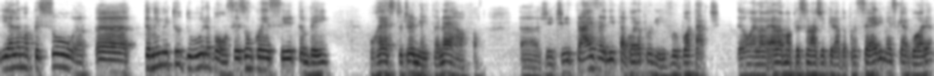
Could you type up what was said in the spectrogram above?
e ela é uma pessoa uh, também muito dura. Bom, vocês vão conhecer também o resto de Anitta, né, Rafa? Uh, a gente traz a Anitta agora para o livro. Boa tarde. Então, ela, ela é uma personagem criada para a série, mas que agora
